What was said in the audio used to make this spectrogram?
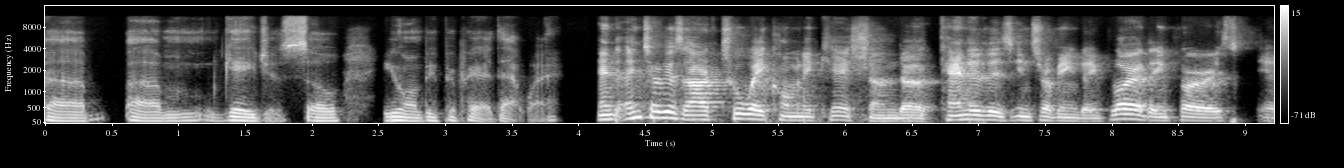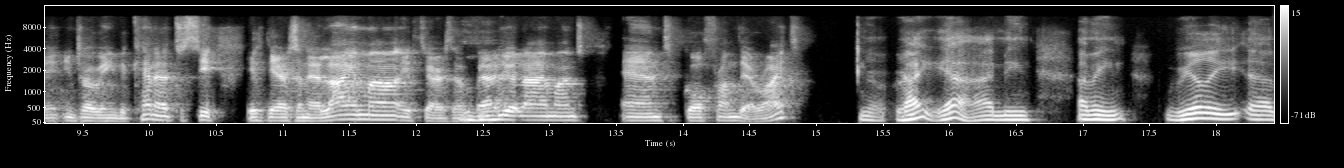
uh, um, gauges so you want to be prepared that way and interviews are two-way communication. The candidate is interviewing the employer, the employer is uh, interviewing the candidate to see if there's an alignment, if there's a mm -hmm. value alignment, and go from there, right? Right. Yeah. I mean, I mean, really, uh,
